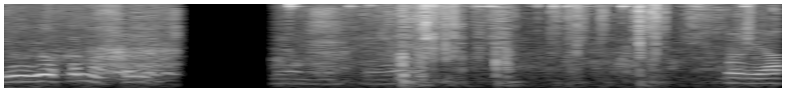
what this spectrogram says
Yok yok kırma kırma. Dur ya.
